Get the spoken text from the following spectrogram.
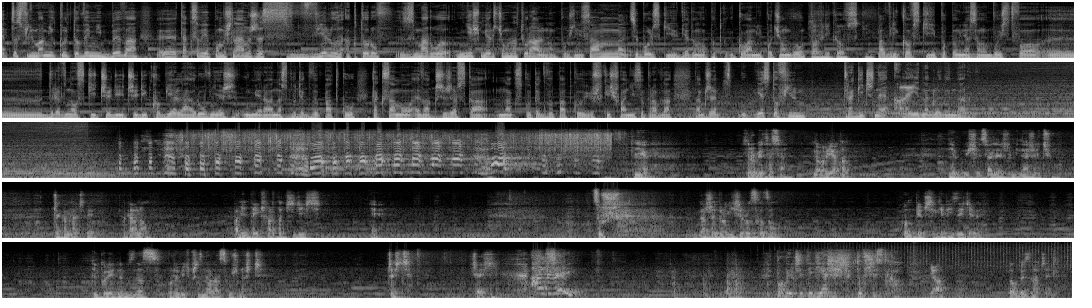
Jak to z filmami kultowymi bywa, e, tak sobie pomyślałem, że z wielu aktorów zmarło nie śmiercią naturalną później. Sam Cybulski, wiadomo, pod kołami pociągu. Pawlikowski. Pawlikowski popełnia samobójstwo. e, Drewnowski, czyli, czyli Kobiela, również umiera na skutek wypadku. Tak samo Ewa Krzyżewska na skutek wypadku już w Hiszpanii, co prawda. Także jest to film tragiczny, ale jednak legendarny. Nie. Zrobię to sam. Na wariata? Nie bój się, zależy mi na życiu. Czekam na ciebie. Rano. Pamiętaj, 4.30. Nie. Cóż, nasze drogi się rozchodzą. Czy się kiedyś zejdziemy. Tylko jednemu z nas może być przyznana słuszność. Cześć. Cześć. Andrzej! Powiedz, czy ty wierzysz w to wszystko? Ja? To bez znaczenia.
